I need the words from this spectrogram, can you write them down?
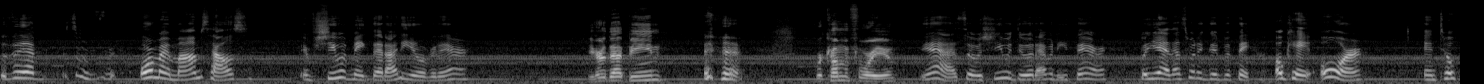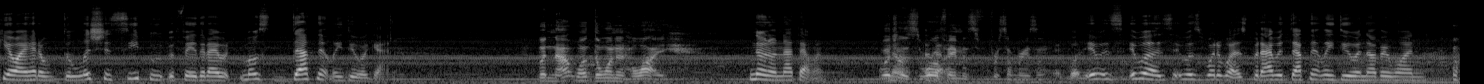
Does it have some or my mom's house? If she would make that, I'd eat over there. You heard that, Bean? We're coming for you. Yeah, so if she would do it, I would eat there. But yeah, that's what a good buffet. Okay, or in Tokyo, I had a delicious seafood buffet that I would most definitely do again. But not one, the one in Hawaii, No, no, not that one. which No, was world one. famous for some reason. Well, it was, it was, it was what it was. But I would definitely do another one.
